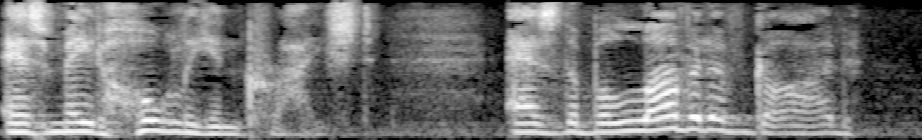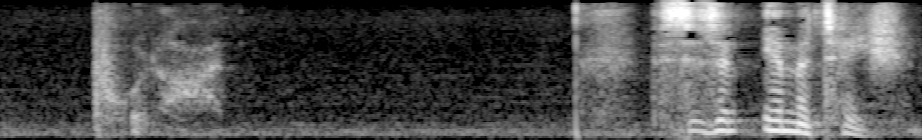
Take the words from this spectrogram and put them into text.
as made holy in Christ as the beloved of God put on this isn't imitation,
